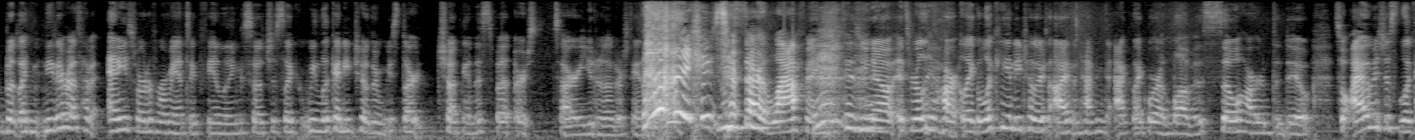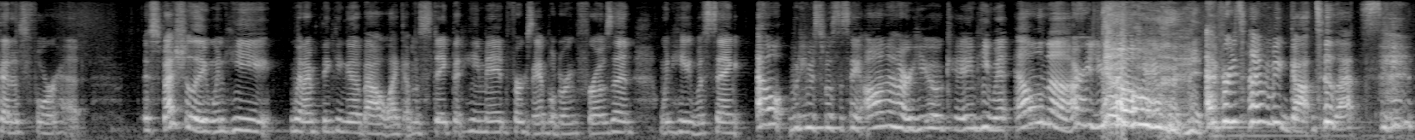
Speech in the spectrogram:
but like neither of us have any sort of romantic feelings. So it's just like we look at each other and we start chucking. Espe- or sorry, you don't understand. That. You start laughing because you know it's really hard. Like looking at each other's eyes and having to act like we're in love is so hard to do. So I always just look at his forehead, especially when he when I'm thinking about like a mistake that he made. For example, during Frozen, when he was saying El, when he was supposed to say Anna, are you okay? And he went Elna, are you oh okay? Oh. Every time we got to that scene,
